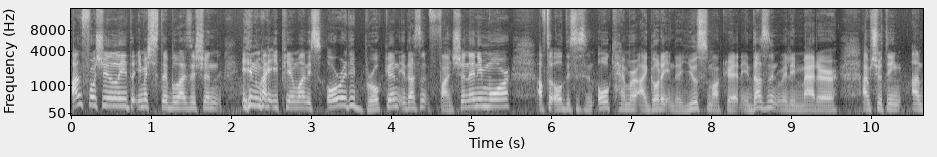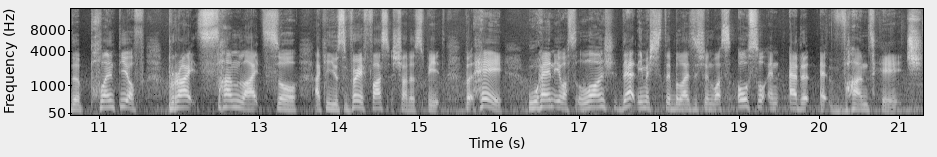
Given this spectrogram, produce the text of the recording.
Unfortunately, the image stabilization in my EPM1 is already broken. It doesn't function anymore. After all, this is an old camera. I got it in the used market. It doesn't really matter. I'm shooting under plenty of bright sunlight, so I can use very fast shutter speed. But hey, when it was launched, that image stabilization was also also an added advantage.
